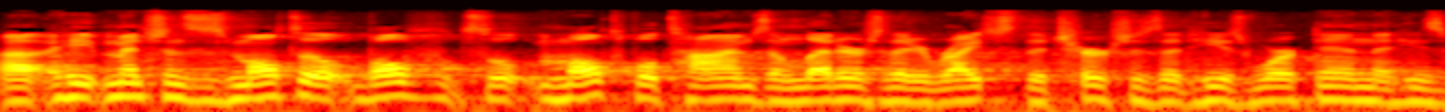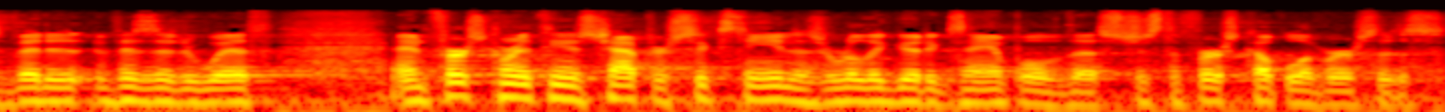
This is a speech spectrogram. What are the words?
Uh, he mentions this multiple, multiple, multiple, times in letters that he writes to the churches that he has worked in, that he's visited with. And 1 Corinthians chapter 16 is a really good example of this, just the first couple of verses.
